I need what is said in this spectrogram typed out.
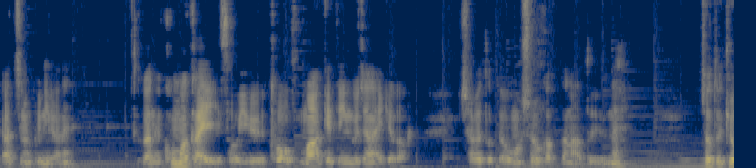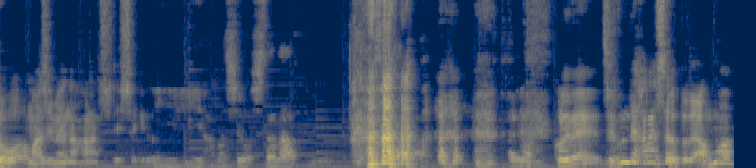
あっちの国がね。とかね、細かいそういうとマーケティングじゃないけど、喋っとって面白かったなというね。ちょっと今日は真面目な話でしたけどい。い、いい話をしたなっていう。あります。これね、自分で話しちゃうとね、あんま、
